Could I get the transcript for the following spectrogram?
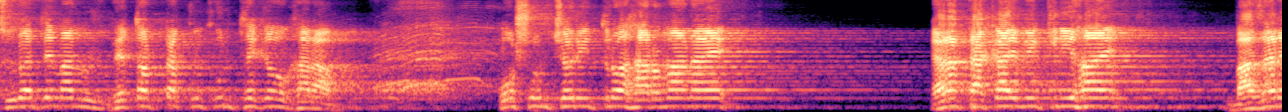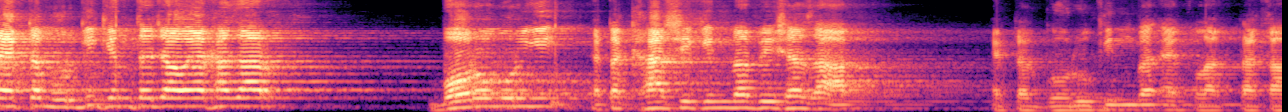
সুরাতে মানুষ ভেতরটা কুকুর থেকেও খারাপ পশুর চরিত্র হার মানায় এরা টাকায় বিক্রি হয়। বাজারে একটা মুরগি কিনতে যাও এক হাজার। বড় মুরগি, একটা খাসি কিনবা বিশ হাজার। একটা গরু কিনবা এক লাখ টাকা।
